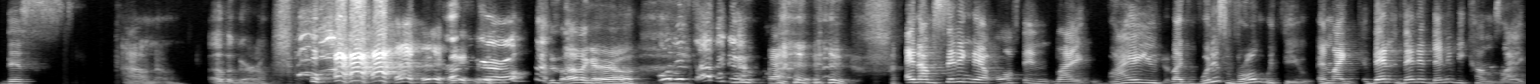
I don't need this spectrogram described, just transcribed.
this i don't know other girl. other girl. this other girl. Who this other girl? and I'm sitting there often like, why are you like, what is wrong with you? And like then then it then it becomes like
